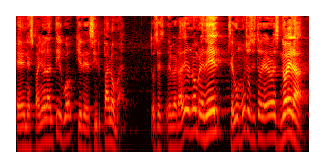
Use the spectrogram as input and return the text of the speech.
en español antiguo quiere decir paloma. Entonces, el verdadero nombre de él, según muchos historiadores, no era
